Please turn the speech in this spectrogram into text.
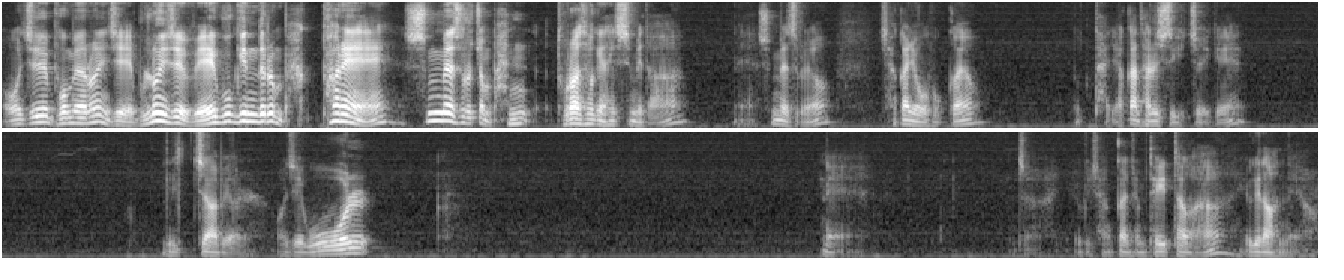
어제 보면은 이제 물론 이제 외국인들은 막판에 순매수로 좀 반, 돌아서긴 했습니다. 네, 순매수로요. 잠깐 이거 볼까요? 다 약간 다를 수 있죠 이게 일자별 어제 5월 네. 자, 여기 잠깐 좀 데이터가 여기 나왔네요.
